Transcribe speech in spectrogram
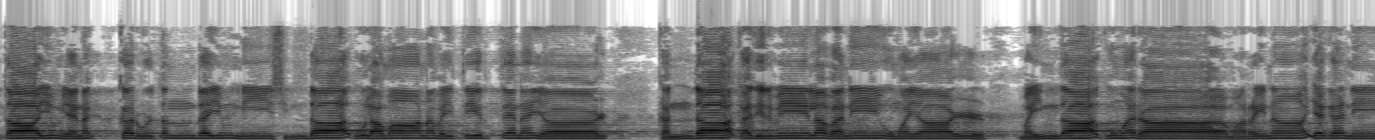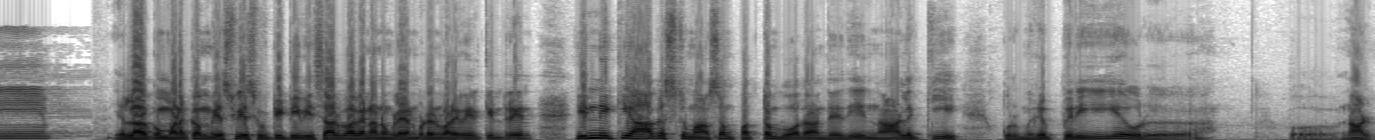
தாயும் எனக்கருள் தந்தையும் நீ சிந்தா குலமானவை தீர்த்தனையாள். கந்தா கதிர்வேலவனே உமையாள். மைந்தா குமரா மறைநாயகனே. எல்லாருக்கும் வணக்கம். எஸ்விஎஸ் ஃபிஃப்டி டிவி சார்பாக நான் உங்களை அன்புடன் வரவேற்கின்றேன். இன்னைக்கு ஆகஸ்ட் மாதம் பத்தொம்போதாம் தேதி நாளைக்கு ஒரு மிகப்பெரிய ஒரு ஓ, நாள்.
